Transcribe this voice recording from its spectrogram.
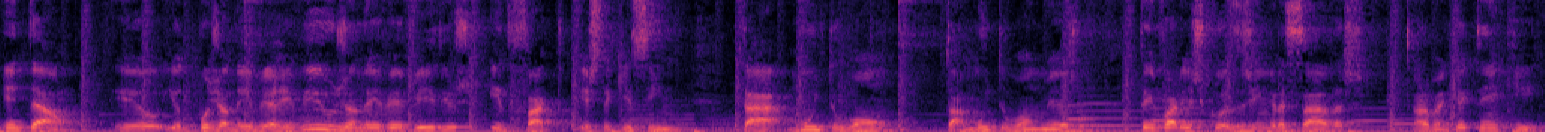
então, eu, eu, depois andei a ver reviews, andei a ver vídeos e de facto este aqui assim está muito bom, está muito bom mesmo, tem várias coisas engraçadas. Ora bem, o que é que tem aqui?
